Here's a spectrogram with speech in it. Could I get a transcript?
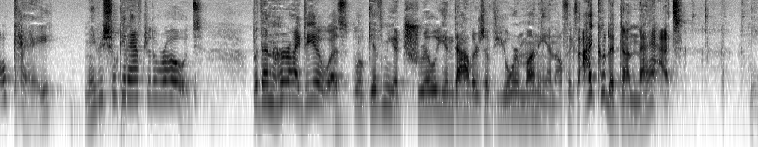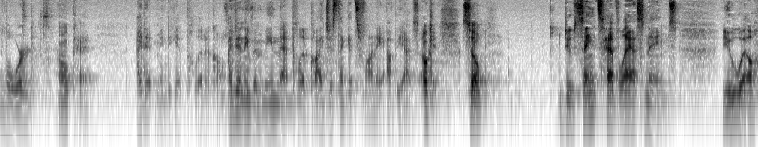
okay, maybe she'll get after the roads. But then her idea was, well, give me a trillion dollars of your money and I'll fix it. I could have done that. Lord. Okay. I didn't mean to get political. I didn't even mean that political. I just think it's funny. I'll be honest. Okay. So, do saints have last names? You will.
